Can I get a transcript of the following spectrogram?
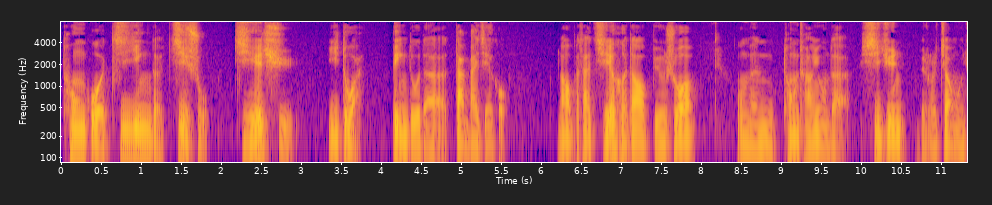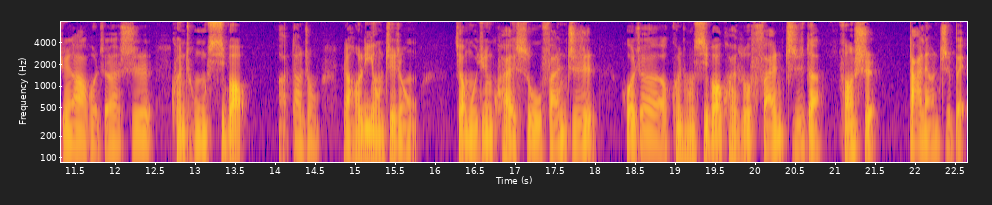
通过基因的技术截取一段病毒的蛋白结构。然后把它结合到，比如说我们通常用的细菌，比如说酵母菌啊，或者是昆虫细胞啊当中，然后利用这种酵母菌快速繁殖或者昆虫细胞快速繁殖的方式大量制备，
